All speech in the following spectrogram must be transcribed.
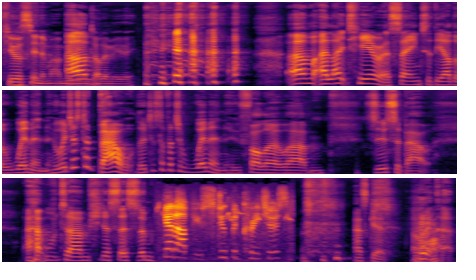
pure cinema, million Um, dollar movie. um, I liked Hera saying to the other women who are just about, they're just a bunch of women who follow um, Zeus about. And um, she just says to them, Get up, you stupid creatures. That's good. I like that.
